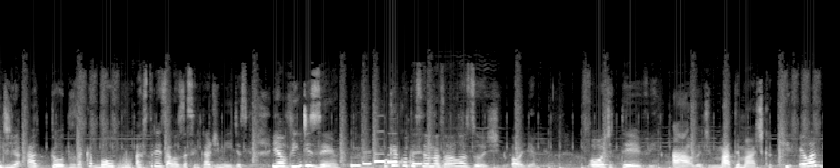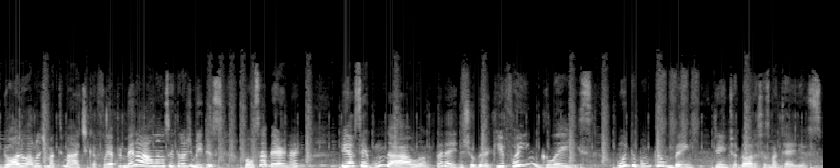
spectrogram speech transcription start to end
dia a todos! Acabou as três aulas da Central de Mídias e eu vim dizer o que aconteceu nas aulas hoje. Olha, hoje teve a aula de matemática, que eu adoro aula de matemática. Foi a primeira aula no Central de Mídias. Bom saber, né? E a segunda aula, peraí, deixa eu ver aqui, foi em inglês. Muito bom também. Gente, adoro essas matérias.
